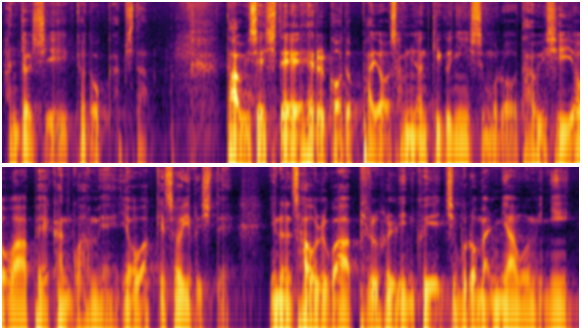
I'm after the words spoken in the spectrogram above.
한 절씩 교독합시다. 다윗의 시대에 해를 거듭하여 3년 기근이 있으므로 다윗이 여호와 앞에 간구하매 여호와께서 이르시되 이는 사울과 피를 흘린 그의 집으로 말미암음이니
